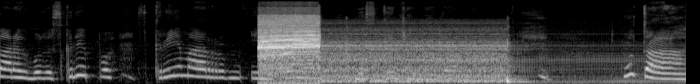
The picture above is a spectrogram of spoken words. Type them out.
Зараз буде скрип, скример і. Ну так,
